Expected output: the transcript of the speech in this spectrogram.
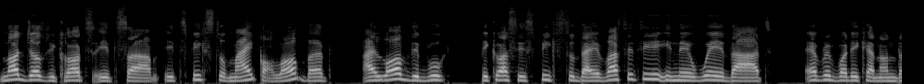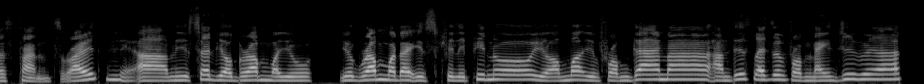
not just because it's um it speaks to my color, but I love the book because it speaks to diversity in a way that everybody can understand, right? Yeah. Um, you said your grandma, you your grandmother is Filipino, your mother you from Ghana, and this person from Nigeria,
